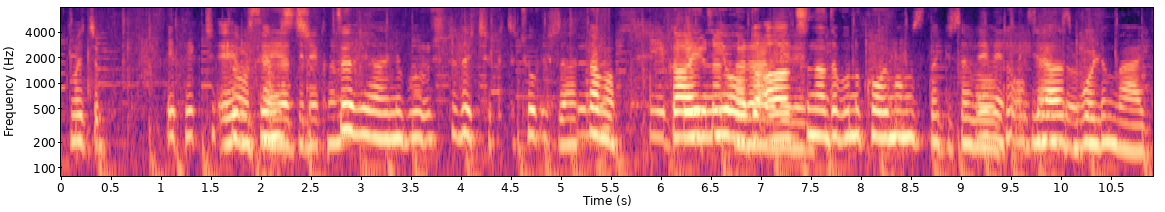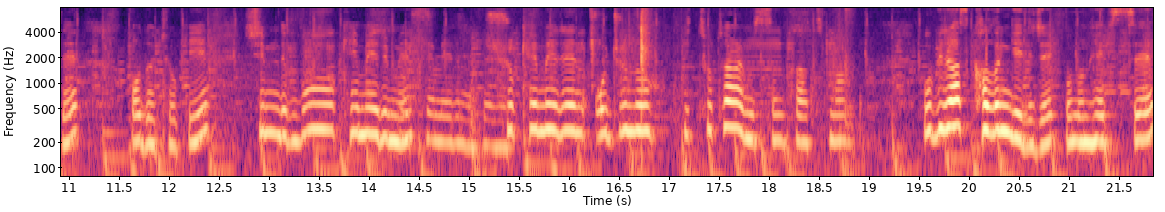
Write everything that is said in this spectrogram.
Fatmacığım, Etek çıktı ortaya elbisemiz Dilek Hanım. çıktı yani bu üstü de çıktı. Çok güzel, tamam. Bir Gayet boyuna iyi oldu. karar verelim. Altına da bunu koymamız da güzel Evet, oldu. O güzel biraz durdu. volüm verdi. O da çok iyi. Şimdi bu kemerimiz, Kemerimiz, evet. şu kemerin ucunu bir tutar mısın Fatma? Bu biraz kalın gelecek bunun hepsi.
